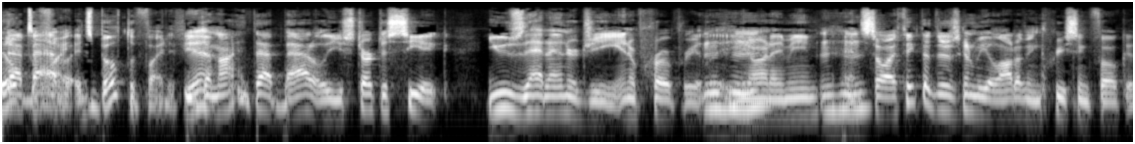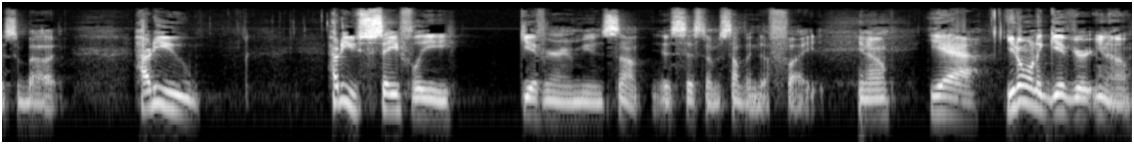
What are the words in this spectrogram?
it that battle, fight. it's built to fight. If you Yeah. deny it that battle, you start to see it use that energy inappropriately. Mm-hmm. You know what I mean? And so I think that there's going to be a lot of increasing focus about how do you how do you safely give your immune some, system something to fight? You know? Yeah. You don't want to give your, you know,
